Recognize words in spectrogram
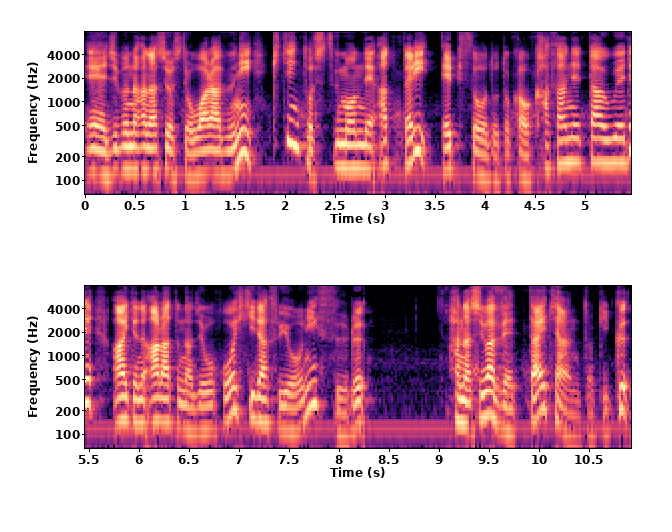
えー、自分の話をして終わらずに、きちんと質問であったり、エピソードとかを重ねた上で、相手の新たな情報を引き出すようにする。話は絶対ちゃんと聞く。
